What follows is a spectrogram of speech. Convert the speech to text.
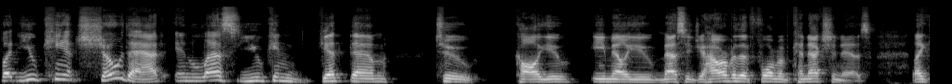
but you can't show that unless you can get them to call you, email you, message you, however the form of connection is. Like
